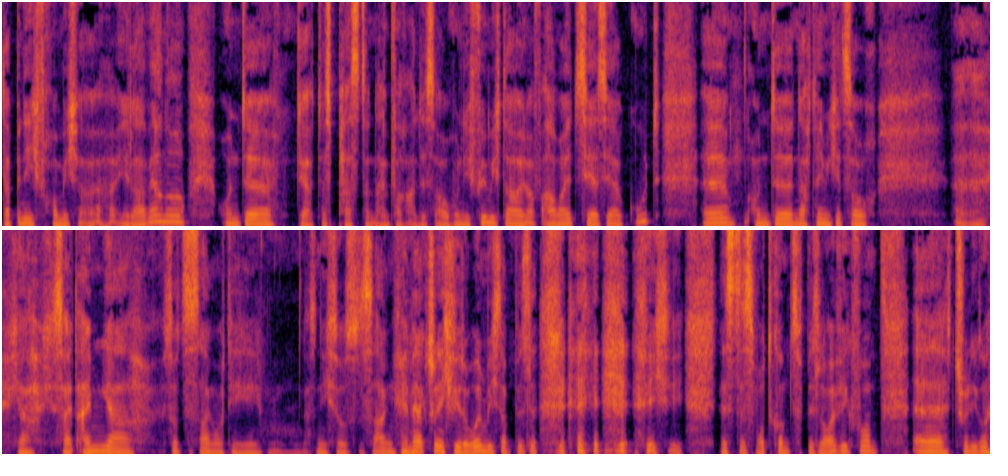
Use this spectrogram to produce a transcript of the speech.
da bin ich Frau Michaela Werner und äh, ja, das passt dann einfach alles auch. Und ich fühle mich da auf Arbeit sehr, sehr gut. Äh, und äh, nachdem ich jetzt auch äh, ja, seit einem Jahr sozusagen auch die, das nicht sozusagen, ihr merkt schon, ich wiederhole mich da ein bisschen, ich, das, das Wort kommt ein bisschen häufig vor, äh, Entschuldigung,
